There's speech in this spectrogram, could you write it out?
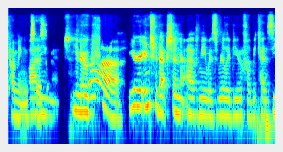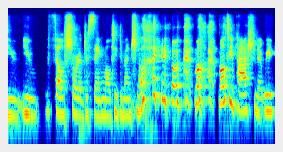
coming to it. you know yeah. your introduction of me was really beautiful because you you fell short of just saying multidimensional you know multi-passionate we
